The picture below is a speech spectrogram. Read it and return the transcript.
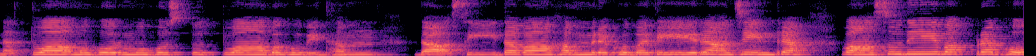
നത്വാ മുഹുർമുഹുസ്തുത്വാ ബഹുവിധം. ദാസീതവാഹം രഘുപതേ രാജേന്ദ്ര വാസുദേവ പ്രഭോ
